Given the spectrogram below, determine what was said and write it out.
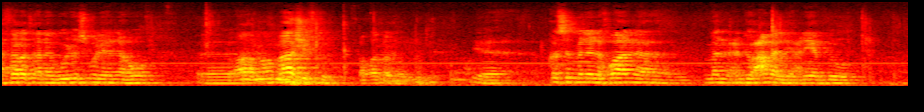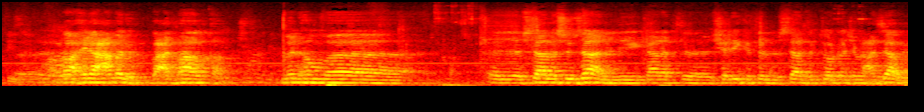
آثرت أن أقول اسمه لأنه آه، آه، ما. شفته. فقط قسم من الإخوان آه، من عنده عمل يعني يبدو راح إلى عمله بعد ما ألقى منهم الأستاذة سوزان اللي كانت شريكة الأستاذ الدكتور نجم العزاوي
